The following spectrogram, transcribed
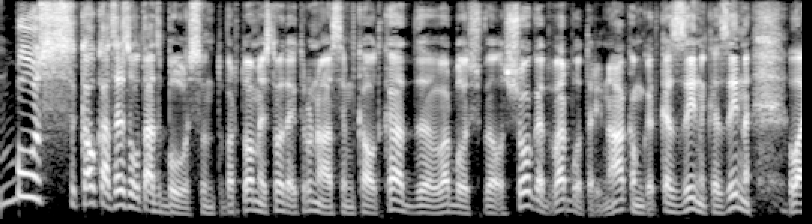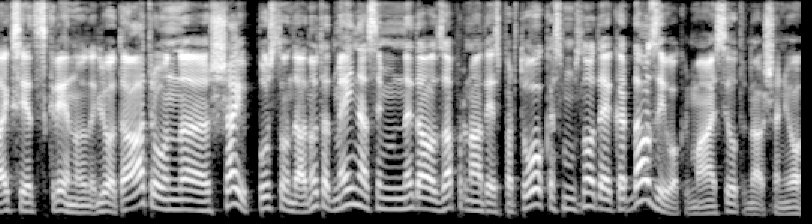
Būs kaut kāds rezultāts, būs, un par to mēs noteikti runāsim kaut kad, varbūt vēl šogad, varbūt arī nākamgad, kas zina, kas zina. Laiks iet skrien ļoti ātri, un uh, šai pusstundā nu, mēģināsim nedaudz aprunāties par to, kas mums notiek ar daudzdzīvokļu māju siltināšanu. Jo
